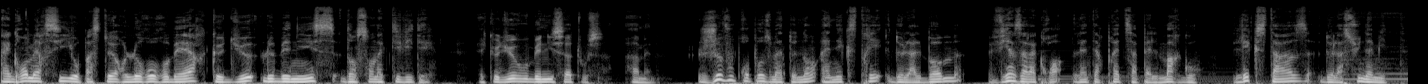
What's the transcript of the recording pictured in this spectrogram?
Un grand merci au pasteur Leroy Robert. Que Dieu le bénisse dans son activité et que Dieu vous bénisse à tous. Amen. Je vous propose maintenant un extrait de l'album Viens à la croix. L'interprète s'appelle Margot. L'extase de la tsunamite.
